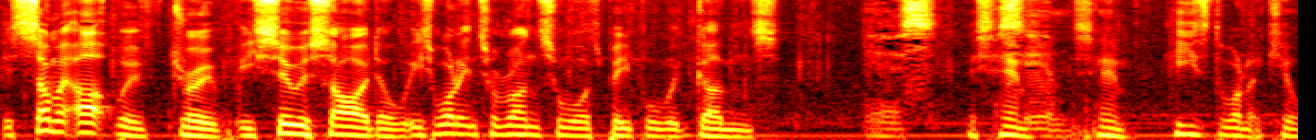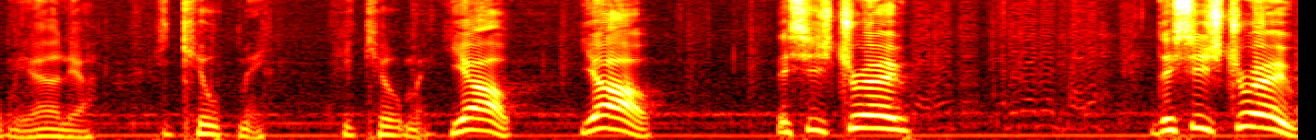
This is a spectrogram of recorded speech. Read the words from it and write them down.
It's something up with Drew. He's suicidal. He's wanting to run towards people with guns. Yes. It's him. Him. It's him. He's the one that killed me earlier. He killed me. He killed me. Yo, yo, this is Drew. This is Drew.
